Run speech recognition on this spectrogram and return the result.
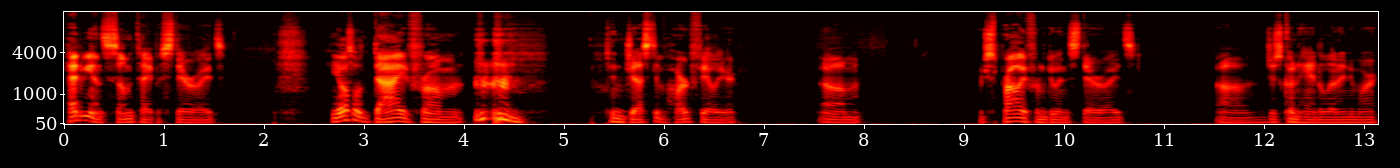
Had to be on some type of steroids. He also died from congestive heart failure, um, which is probably from doing steroids. Um, just couldn't handle it anymore.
